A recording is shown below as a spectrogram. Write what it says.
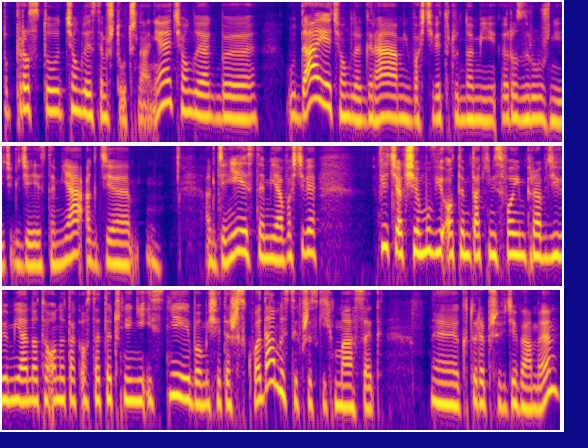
po prostu ciągle jestem sztuczna, nie? Ciągle jakby udaję, ciągle gram i właściwie trudno mi rozróżnić, gdzie jestem ja, a gdzie, a gdzie nie jestem ja. Właściwie wiecie, jak się mówi o tym takim swoim prawdziwym ja, no to ono tak ostatecznie nie istnieje, bo my się też składamy z tych wszystkich masek, yy, które przywdziewamy.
